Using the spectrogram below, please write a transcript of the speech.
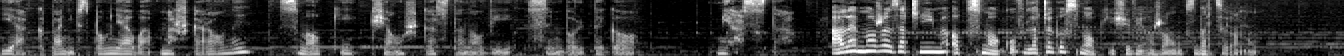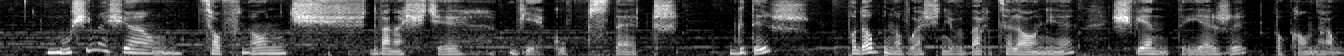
jak pani wspomniała, maszkarony, smoki, książka stanowi symbol tego miasta. Ale może zacznijmy od smoków. Dlaczego smoki się wiążą z Barceloną? Musimy się cofnąć 12 wieków wstecz, gdyż podobno właśnie w Barcelonie święty Jerzy pokonał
